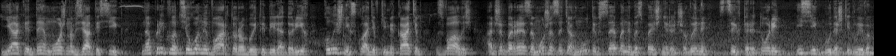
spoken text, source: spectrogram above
як і де можна взяти сік. Наприклад, цього не варто робити біля доріг, колишніх складів хімікатів, звалищ, адже береза може затягнути в себе небезпечні речовини з цих територій, і сік буде шкідливим.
